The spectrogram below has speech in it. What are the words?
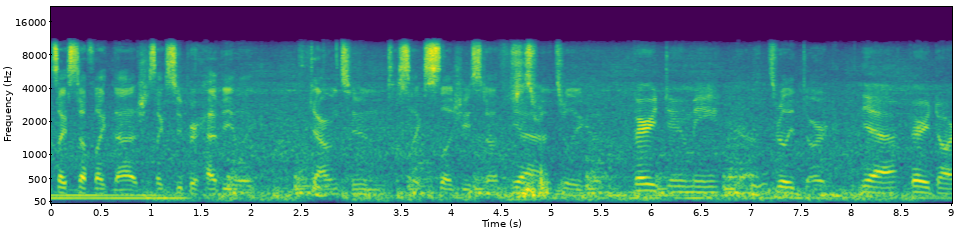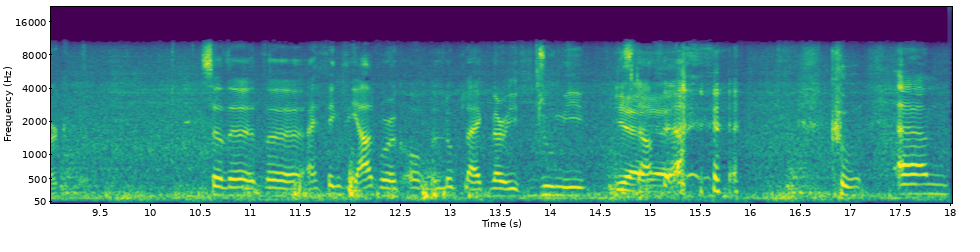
it's like stuff like that. It's just like super heavy, like down tuned, just like sludgy stuff. It's just Yeah. really, it's really good. very doomy. Yeah, it's really dark. Yeah, very dark. So the, the I think the artwork all looked like very doomy Yeah, stuff. yeah. Yeah. cool. Um,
